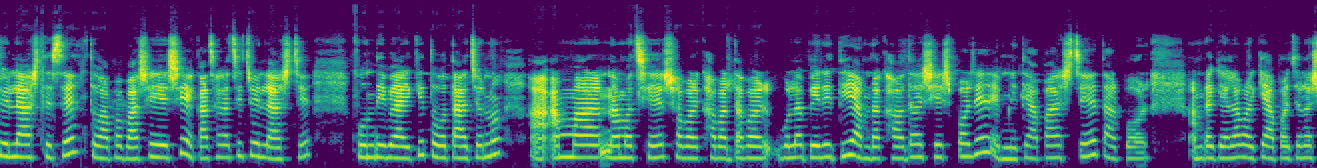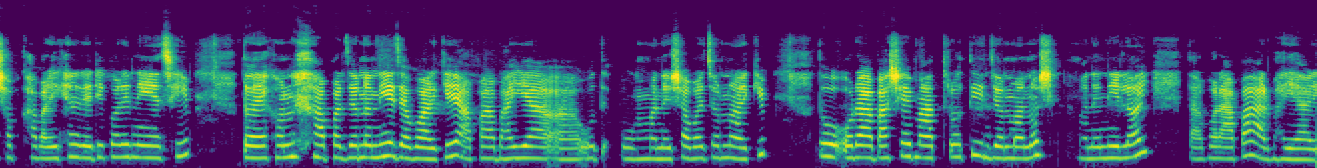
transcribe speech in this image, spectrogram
চলে আসতেছে। তো আপা বাসায় এসে কাছাকাছি চলে আসছে ফোন দিবে আর কি তো তার জন্য আম্মা নামাচ্ছে সবার খাবার দাবারগুলো বেড়ে দিয়ে আমরা খাওয়া দাওয়া শেষ পর্যায়ে এমনিতে আপা আসছে। তারপর আমরা গেলাম আর কি আপার জন্য সব খাবার এখানে রেডি করে নিয়েছি। তো এখন আপার জন্য নিয়ে যাব আর কি আপা ভাইয়া মানে সবার জন্য আর কি তো ওরা বাসায় মাত্র তিনজন মানুষ মানে নিলয়, তারপর আপা আর ভাইয়া আর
